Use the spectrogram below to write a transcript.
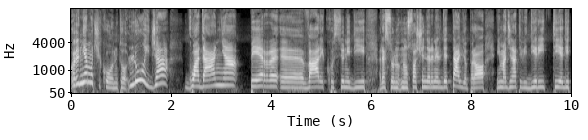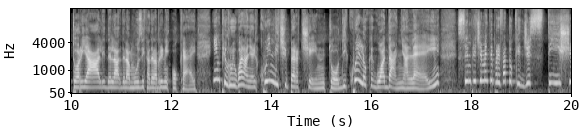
rendiamoci conto lui già guadagna per eh, varie questioni di adesso non sto a scendere nel dettaglio però immaginatevi diritti editoriali della, della musica della Brini ok. In più lui guadagna il 15% di quello che guadagna lei semplicemente per il fatto che gestisce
